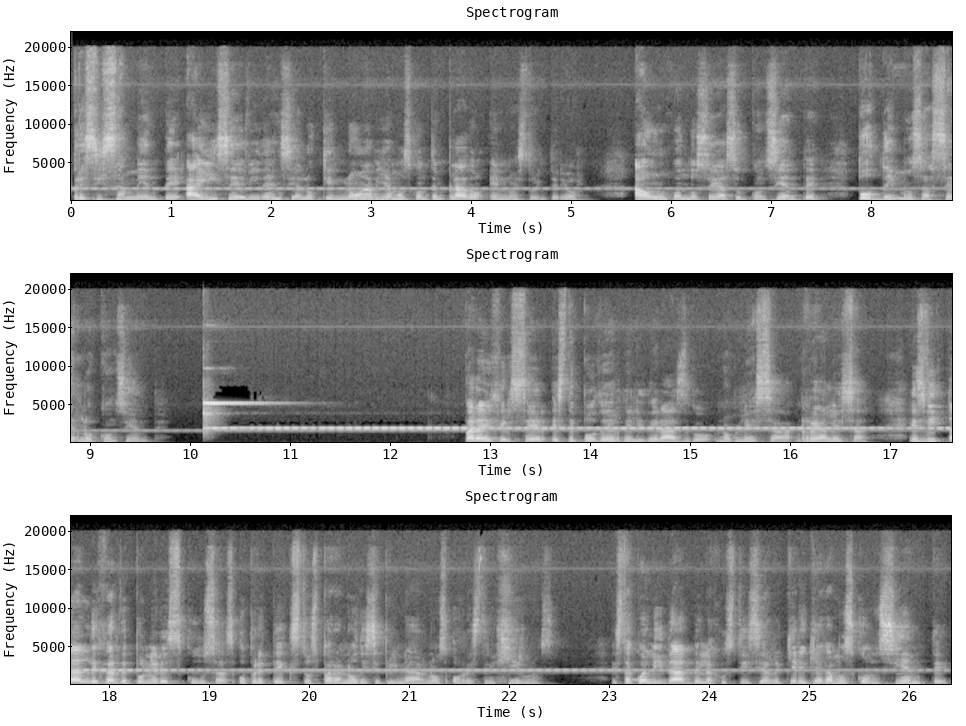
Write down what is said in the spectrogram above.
Precisamente ahí se evidencia lo que no habíamos contemplado en nuestro interior. Aun cuando sea subconsciente, podemos hacerlo consciente. Para ejercer este poder de liderazgo, nobleza, realeza, es vital dejar de poner excusas o pretextos para no disciplinarnos o restringirnos. Esta cualidad de la justicia requiere que hagamos consciente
